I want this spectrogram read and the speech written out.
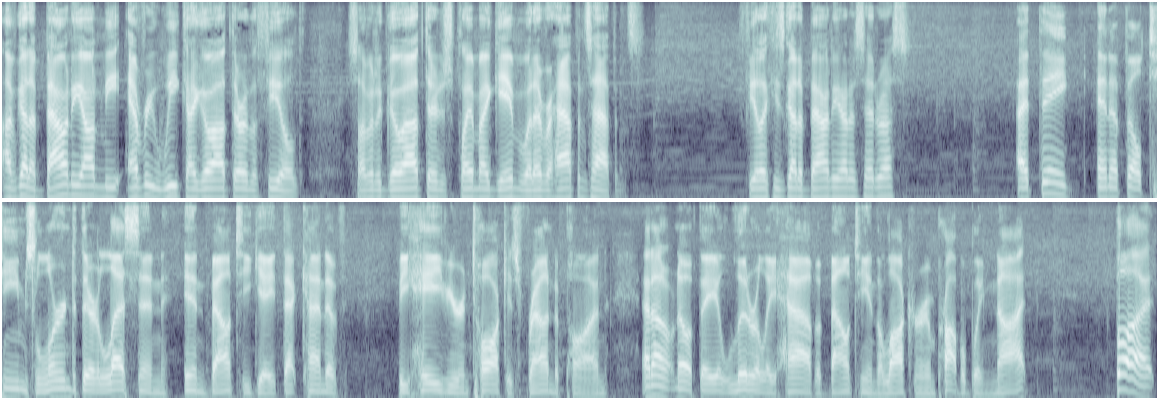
I've got a bounty on me every week I go out there on the field. So I'm going to go out there and just play my game. And whatever happens, happens. Feel like he's got a bounty on his head, Russ? I think NFL teams learned their lesson in Bounty Gate. That kind of behavior and talk is frowned upon. And I don't know if they literally have a bounty in the locker room. Probably not. But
